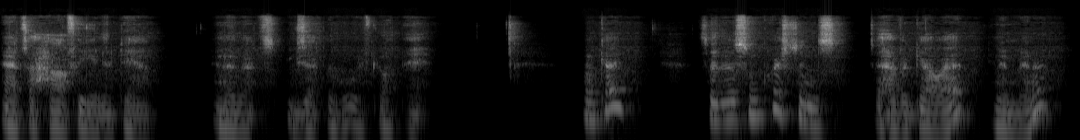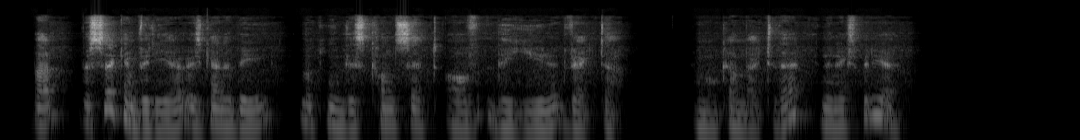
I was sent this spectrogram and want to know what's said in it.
and it's a half a unit down. And then that's exactly what we've got there. Okay, so there's some questions to have a go at in a minute, but the second video is going to be looking at this concept of the unit vector, and we'll come back to that in the next video.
